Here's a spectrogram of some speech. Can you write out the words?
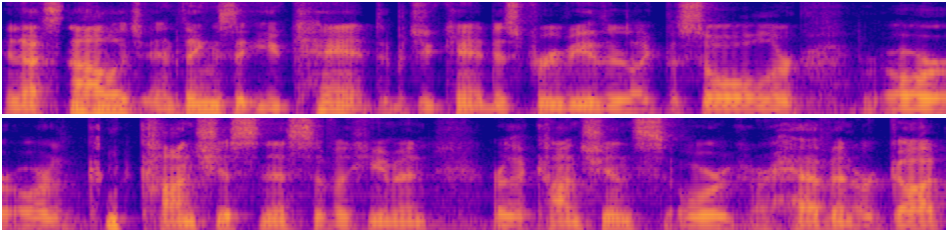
and that's mm-hmm. knowledge mm-hmm. and things that you can't but you can't disprove either like the soul or or or consciousness of a human or the conscience or or heaven or god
